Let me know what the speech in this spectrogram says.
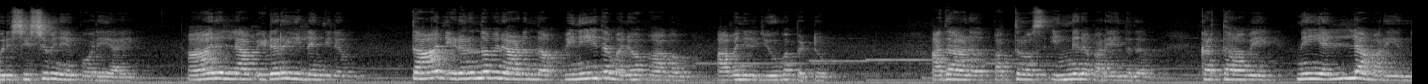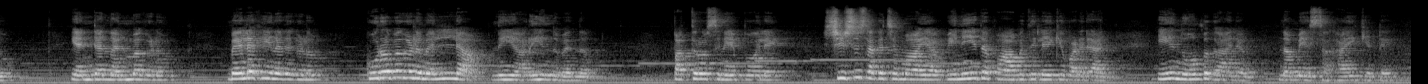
ഒരു ശിശുവിനെ പോലെയായി. ആരെല്ലാം ഇടറിയില്ലെങ്കിലും താൻ ഇടറുന്നവനാണെന്ന വിനീത മനോഭാവം അവനിൽ രൂപപ്പെട്ടു. അതാണ് പത്രോസ് ഇങ്ങനെ പറയുന്നത്. കർത്താവെ നീ എല്ലാം അറിയുന്നു. എന്റെ നന്മകളും ബലഹീനതകളും കുറവുകളുമെല്ലാം നീ അറിയുന്നുവെന്ന്. പത്രോസിനെ പോലെ ശിശുസഹജമായ വിനീത ഭാവത്തിലേക്ക് വളരാൻ ഈ നോമ്പുകാലം നമ്മെ സഹായിക്കട്ടെ.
